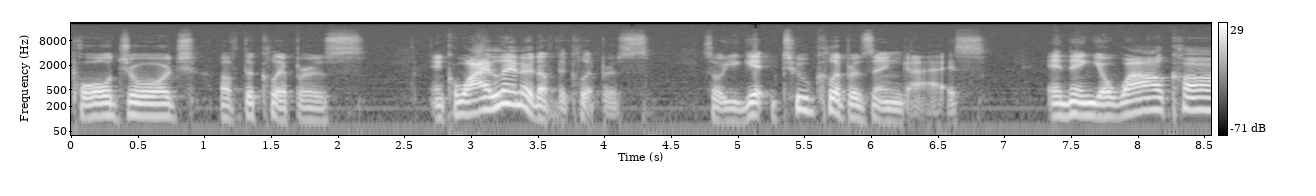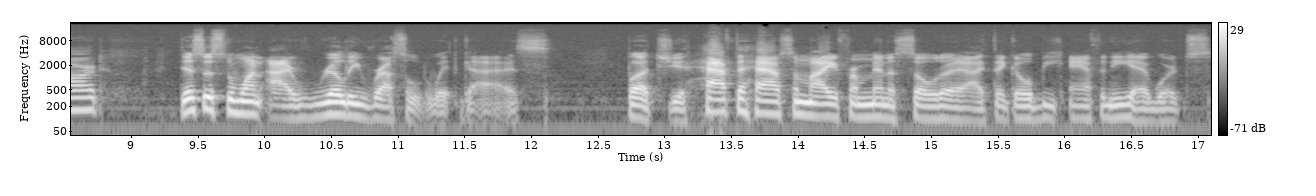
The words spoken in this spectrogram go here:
Paul George of the Clippers, and Kawhi Leonard of the Clippers. So you get two Clippers in, guys. And then your wild card, this is the one I really wrestled with, guys. But you have to have somebody from Minnesota. I think it'll be Anthony Edwards.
